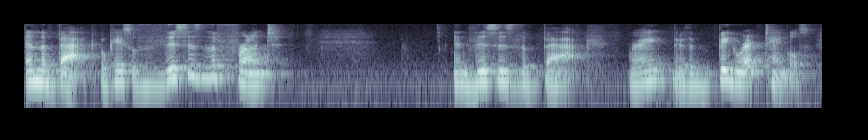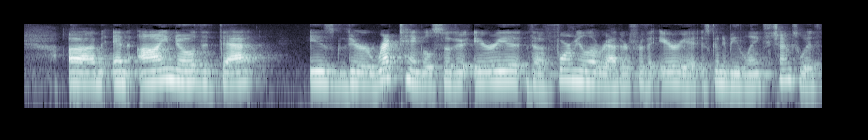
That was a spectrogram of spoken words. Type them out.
and the back. Okay, so this is the front and this is the back, right? They're the big rectangles. Um, and I know that that is their rectangles, so the area, the formula rather for the area is gonna be length times width.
